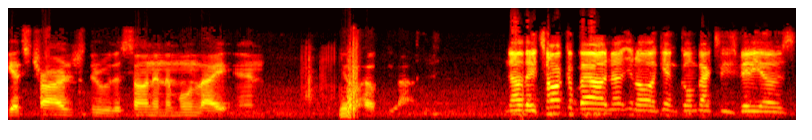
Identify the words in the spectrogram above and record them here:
gets charged through the sun and the moonlight and you know help you out. Now they talk about, you know, again going back to these videos,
